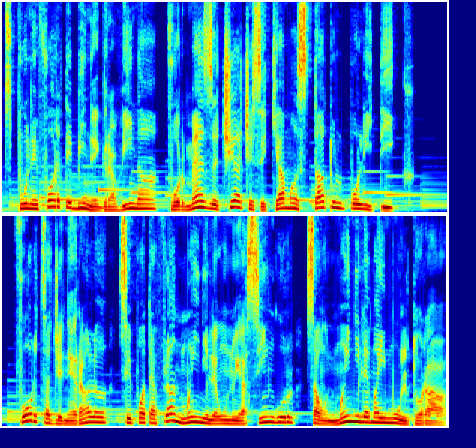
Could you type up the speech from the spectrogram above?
spune foarte bine Gravina, formează ceea ce se cheamă statul politic. Forța generală se poate afla în mâinile unuia singur sau în mâinile mai multora,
